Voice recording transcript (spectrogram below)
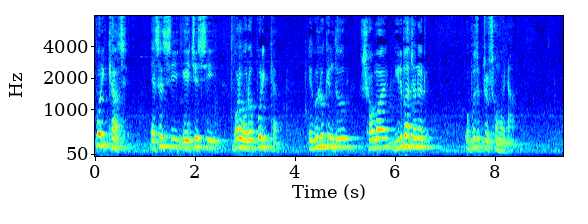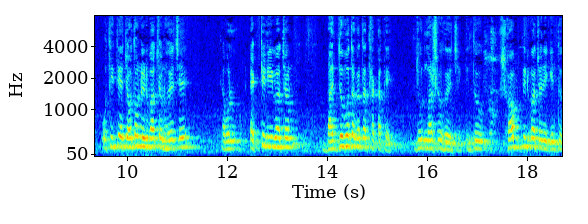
পরীক্ষা আছে, এসএসসি, এইচএসসি, বড় বড় পরীক্ষা। এগুলো কিন্তু সময়, নির্বাচনের উপযুক্ত সময় না। অতীতে যত নির্বাচন হয়েছে, কেবল একটি নির্বাচন বাধ্যবাধকতা থাকাতে জুন মাসে হয়েছে কিন্তু সব নির্বাচনই কিন্তু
